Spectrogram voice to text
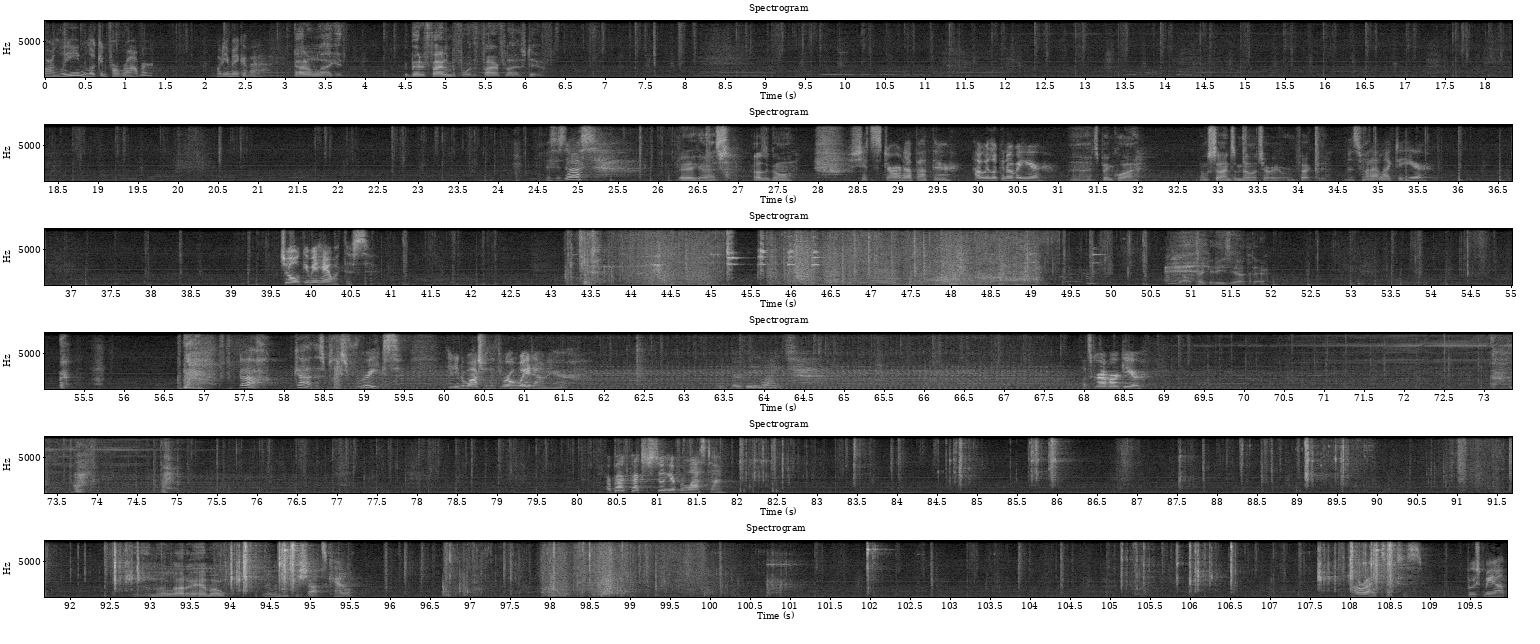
Marlene looking for Robert? What do you make of that? I don't like it. We better find him before the Fireflies do. This is us. Hey, guys. How's it going? Shit's stirring up out there. How we looking over here? Uh, it's been quiet. No signs of military or infected. That's what I like to hear. Joel, give me a hand with this. I'll take it easy out there. Oh, God, this place reeks. I need to watch what they throw away down here. Let there be light. Let's grab our gear. Our backpacks are still here from last time. Not a lot of ammo. Mm, make the shots count. All right, Texas. Boost me up.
